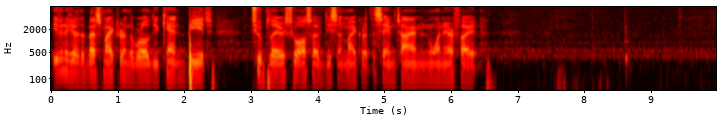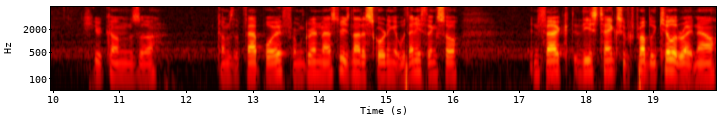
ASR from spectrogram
even if you have the best micro in the world, you can't beat two players who also have decent micro at the same time in one air fight. Here comes uh, comes the fat boy from Grandmaster. He's not escorting it with anything, so in fact these tanks would probably kill it right now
